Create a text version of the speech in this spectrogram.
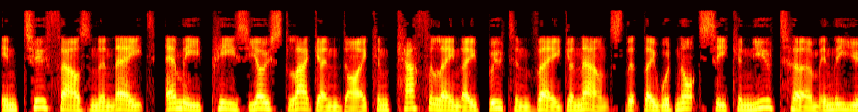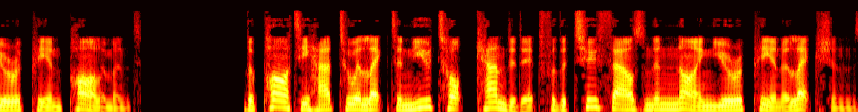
In 2008, MEPs Joost Lagendijk and Kathalijne Buitenweg announced that they would not seek a new term in the European Parliament. The party had to elect a new top candidate for the 2009 European elections.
